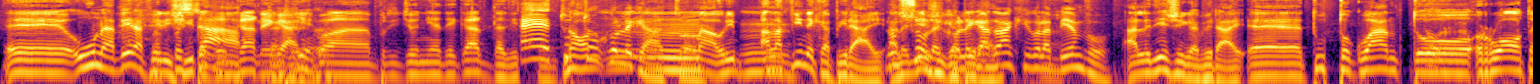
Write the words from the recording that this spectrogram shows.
eh, una vera felicità. Negare qua prigionia di Gadda che È c'è? tutto No, collegato. mm, Mauri, Mm. alla fine capirai. Non alle solo, è 10 collegato capirai. anche con la BMW. Alle 10 capirai, eh, tutto quanto ruota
